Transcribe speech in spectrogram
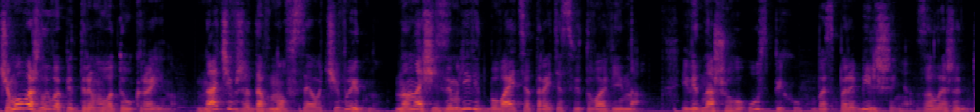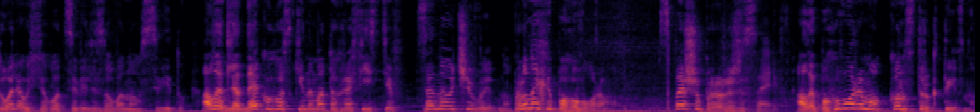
Чому важливо підтримувати Україну? Наче вже давно все очевидно. На нашій землі відбувається третя світова війна. І від нашого успіху, без перебільшення, залежить доля усього цивілізованого світу. Але для декого з кінематографістів це не очевидно. Про них і поговоримо. Спершу про режисерів, але поговоримо конструктивно.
